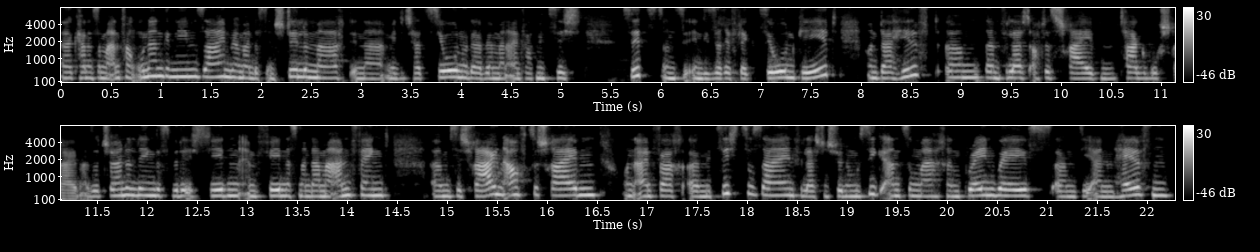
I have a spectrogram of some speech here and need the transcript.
äh, kann es am Anfang unangenehm sein, wenn man das in Stille macht, in einer Meditation oder wenn man einfach mit sich sitzt und in diese Reflexion geht. Und da hilft ähm, dann vielleicht auch das Schreiben, Tagebuch schreiben. Also Journaling, das würde ich jedem empfehlen, dass man da mal anfängt, ähm, sich Fragen aufzuschreiben und einfach äh, mit sich zu sein, vielleicht eine schöne Musik anzumachen, Brainwaves, ähm, die einem helfen,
